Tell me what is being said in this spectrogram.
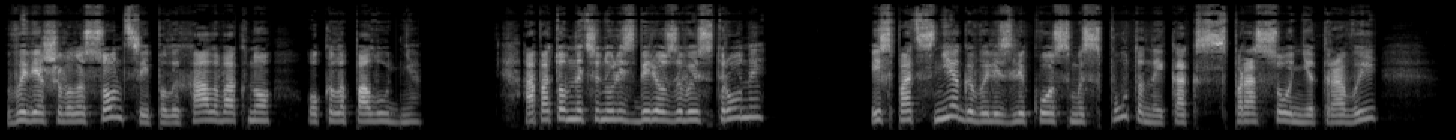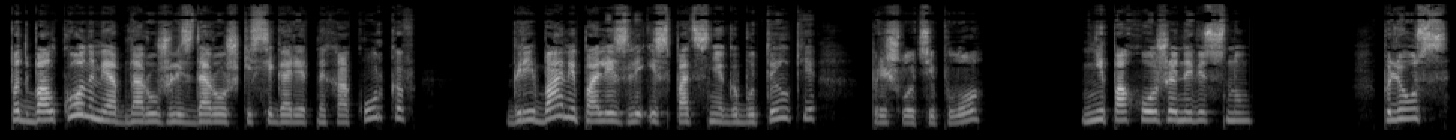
вывешивала солнце и полыхала в окно около полудня. А потом натянулись березовые струны, из-под снега вылезли космы спутанные, как с просонья травы, под балконами обнаружились дорожки сигаретных окурков, грибами полезли из-под снега бутылки, пришло тепло, не похожее на весну. Плюс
